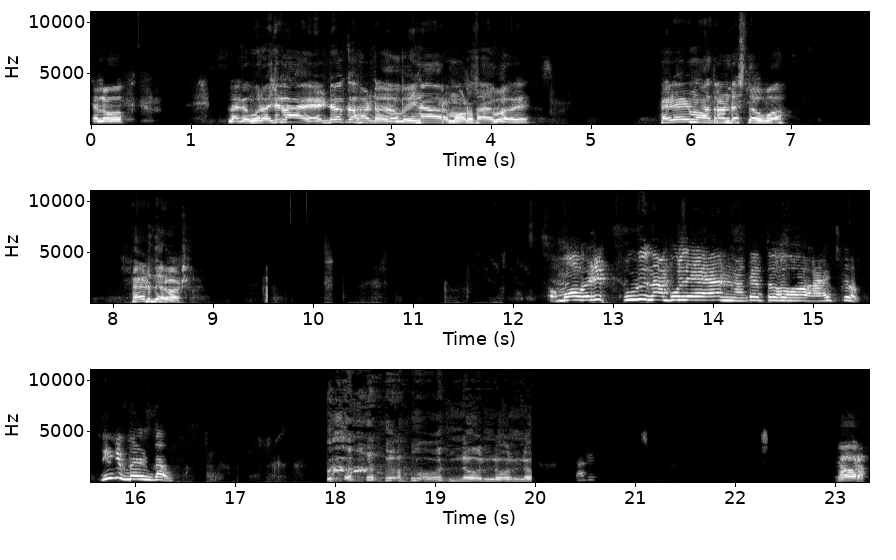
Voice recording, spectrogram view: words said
હેલો લાગે પૂરા કેટલા હેડ કે હટ? જોઈને આવે મોડું થાય બધે હેડ હેડમાં ત્રણ રસ્તે ઊભો. હેડ દે રોડ. ભમો વળી કૂડું ના બોલે નાકે તો આજ તો બીજી બળ દઉં નો નો નો આવરા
